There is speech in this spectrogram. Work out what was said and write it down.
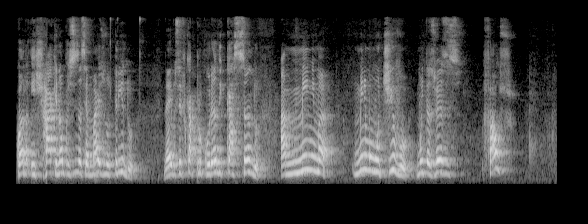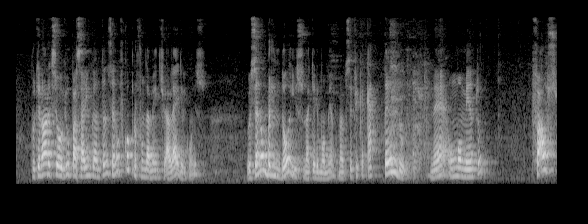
Quando Ishak não precisa ser mais nutrido, né, e você ficar procurando e caçando a mínima, o mínimo motivo, muitas vezes falso. Porque na hora que você ouviu o passarinho cantando, você não ficou profundamente alegre com isso. Você não brindou isso naquele momento, mas você fica catando né, um momento falso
